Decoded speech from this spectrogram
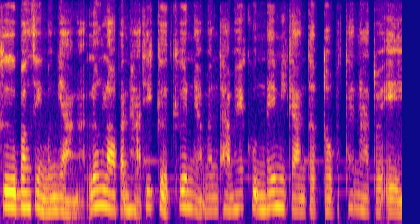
คือบางสิ่งบางอย่างอะเรื่องราวปัญหาที่เกิดขึ้นเนี่ยมันทำให้คุณได้มีการเติบโตพัฒนาตัวเอง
